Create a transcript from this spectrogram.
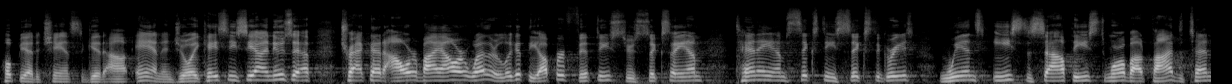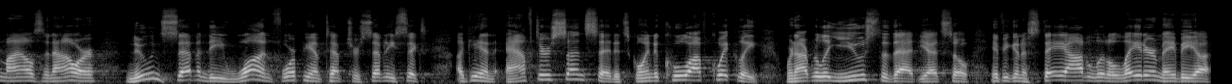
Hope you had a chance to get out and enjoy KCCI News app. Track that hour by hour weather. Look at the upper 50s through 6 a.m. 10 a.m. 66 degrees. Winds east to southeast tomorrow about 5 to 10 miles an hour. Noon 71, 4 p.m. temperature 76. Again, after sunset, it's going to cool off quickly. We're not really used to that yet, so if you're going to stay out a little later, maybe uh,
